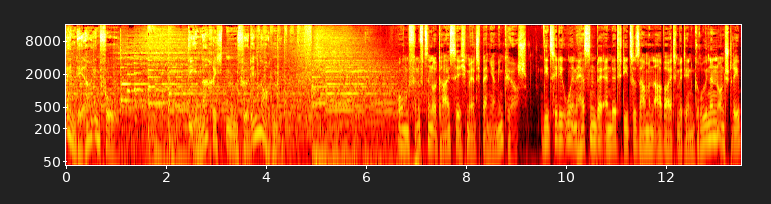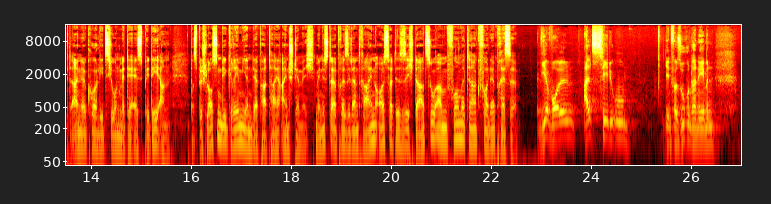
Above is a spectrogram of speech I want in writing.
NDR Info. Die Nachrichten für den Norden. Um 15.30 Uhr mit Benjamin Kirsch. Die CDU in Hessen beendet die Zusammenarbeit mit den Grünen und strebt eine Koalition mit der SPD an. Das beschlossen die Gremien der Partei einstimmig. Ministerpräsident Rhein äußerte sich dazu am Vormittag vor der Presse. Wir wollen als CDU den Versuch unternehmen,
